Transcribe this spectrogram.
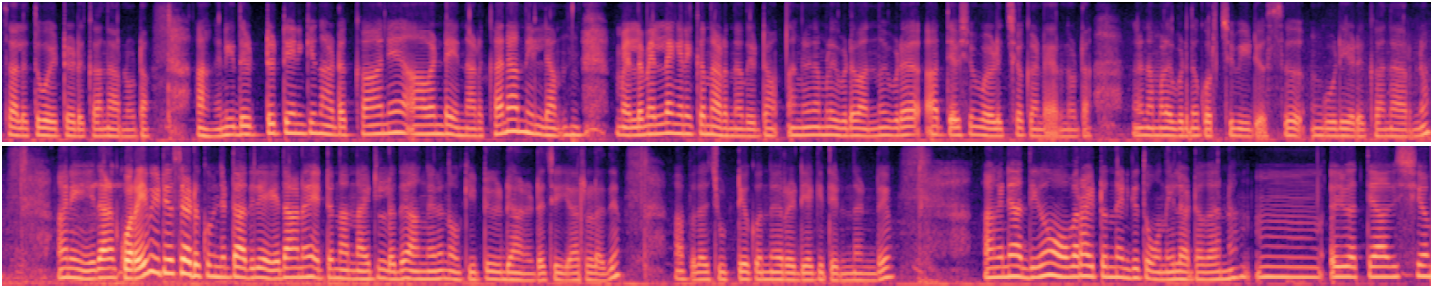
സ്ഥലത്ത് പോയിട്ട് എടുക്കാമെന്ന് പറഞ്ഞു കേട്ടോ അങ്ങനെ ഇത് ഇട്ടിട്ട് എനിക്ക് നടക്കാൻ ആവണ്ടേ? നടക്കാനാന്നില്ല മെല്ലെ മെല്ലെ അങ്ങനെയൊക്കെ നടന്നത് കേട്ടോ. അങ്ങനെ നമ്മൾ ഇവിടെ വന്നു. ഇവിടെ അത്യാവശ്യം വെളിച്ചമൊക്കെ ഉണ്ടായിരുന്നു കേട്ടോ. അങ്ങനെ നമ്മൾ ഇവിടുന്ന് കുറച്ച് വീഡിയോസ് കൂടി എടുക്കാമെന്ന് പറഞ്ഞു. അങ്ങനെ ഏതാണ് കുറേ വീഡിയോസ് എടുക്കും. എന്നിട്ട് അതിൽ ഏതാണ് ഏറ്റവും നന്നായിട്ടുള്ളത്? അങ്ങനെ നോക്കിയിട്ട് ഇടുകയാണ് കേട്ടോ ചെയ്യാറുള്ളത്. അപ്പോൾ അത് ചുട്ടിയൊക്കെ ഒന്ന് റെഡിയാക്കി തരുന്നുണ്ട്. അങ്ങനെ അധികം ഓവറായിട്ടൊന്നും എനിക്ക് തോന്നിയില്ല കേട്ടോ. കാരണം ഒരു അത്യാവശ്യം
